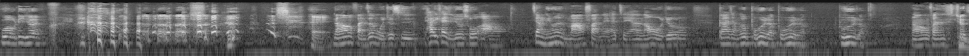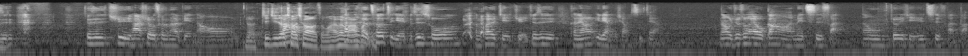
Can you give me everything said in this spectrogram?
我好厉害。然后反正我就是，他一开始就说啊，这样你会很麻烦哎，还怎样？然后我就跟他讲说：“不会了，不会了，不会了。”然后反正就是、嗯、就是去他修车那边，然后机机都翘翘了，怎么还会麻烦？他那个车子也不是说很快就解决，就是可能要一两个小时这样。然后我就说，哎、欸，我刚好还没吃饭，然后我们就一起去吃饭吧，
